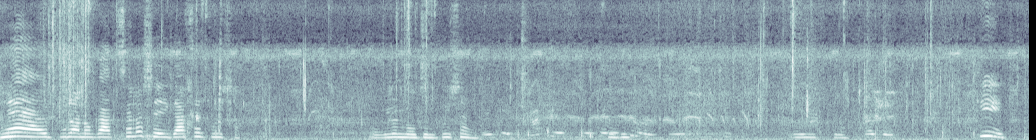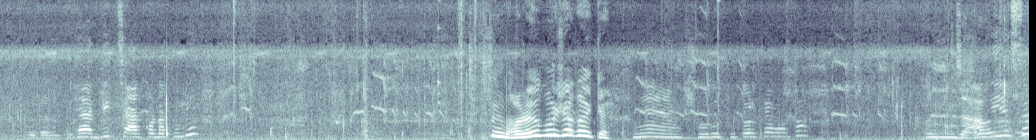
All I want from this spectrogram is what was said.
হ্যাঁ ওই পুরানো গাছ ছিল সেই গাছের পুঁইশাক। ওগুলো নতুন এই কি? হ্যাঁ দিচ্ছি আর কটা তুলি। ভালোই পোশাক হয়েছে হ্যাঁ সরু সুতোর মতো যা হয়েছে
